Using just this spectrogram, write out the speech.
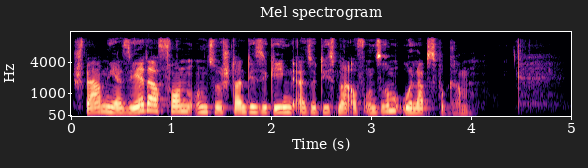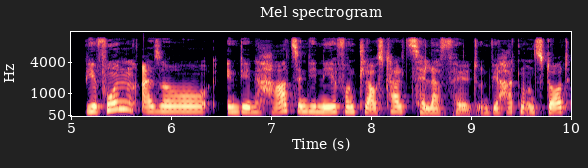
schwärmen ja sehr davon und so stand diese Gegend also diesmal auf unserem Urlaubsprogramm. Wir fuhren also in den Harz in die Nähe von Klausthal-Zellerfeld und wir hatten uns dort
